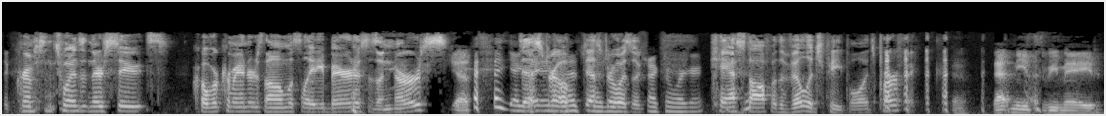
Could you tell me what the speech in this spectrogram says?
the Crimson Twins in their suits. Cobra Commander's the homeless lady. Baroness is a nurse. Yes. Yeah, Destro- Destro's Destro is a- worker. Cast off of the village people. It's perfect. That needs to be made.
